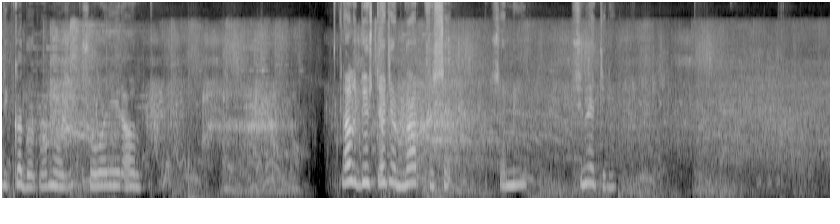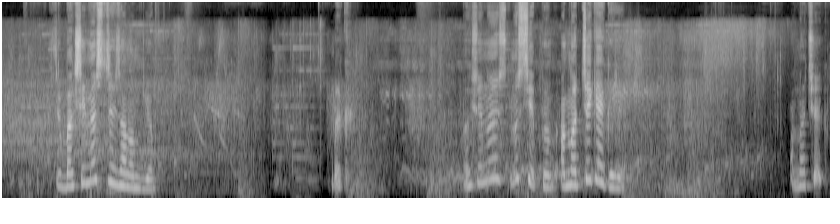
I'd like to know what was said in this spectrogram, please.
dikkat etmem lazım. Şövalyeyi al. Al göstereceğim ne yaptın sen. Sen beni sinir ettin. Bak seni nasıl cezalandırıyorum. Bak. Bak seni nasıl, nasıl yapıyorum. Anlatacak herkese. Anlatacak.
